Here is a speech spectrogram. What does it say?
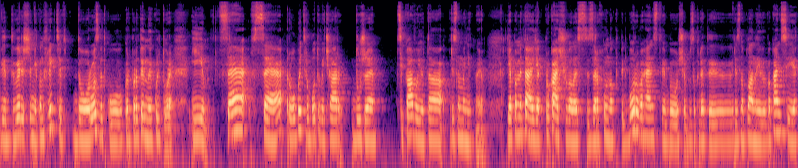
Від вирішення конфліктів до розвитку корпоративної культури. І це все робить роботу в HR дуже цікавою та різноманітною. Я пам'ятаю, як прокачувалась за рахунок підбору в агентстві, бо щоб закрити різнопланові вакансії,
